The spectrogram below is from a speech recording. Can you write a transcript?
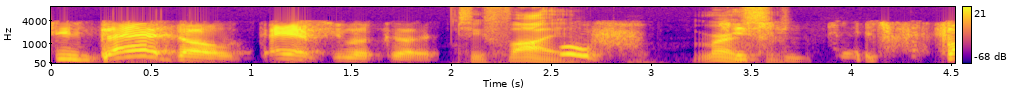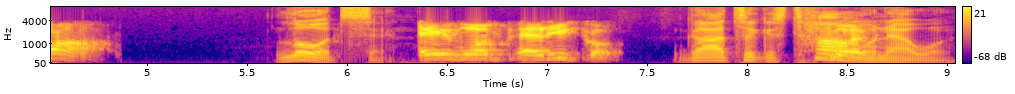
She's bad though. Damn, she looked good. She fired. Oof. Mercy. She's, she's fine. Lordson. A1 Perico. God took his time But- on that one.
